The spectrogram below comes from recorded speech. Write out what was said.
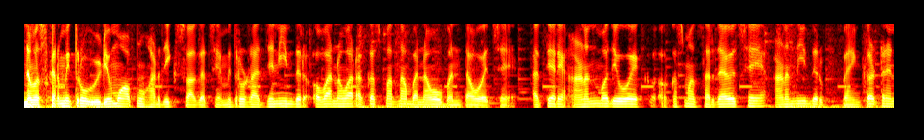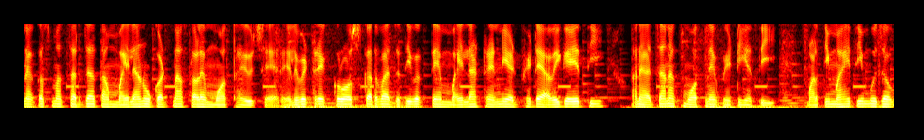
નમસ્કાર મિત્રો, વિડીયોમાં આપનું હાર્દિક સ્વાગત છે. મિત્રો, રાજ્યની અંદર અવારનવાર અકસ્માતના બનાવો બનતા હોય છે. અત્યારે આણંદમાં જેવો એક અકસ્માત સર્જાયો છે. આણંદની અંદર ભયંકર ટ્રેન અકસ્માત સર્જાતા મહિલાનું ઘટના સ્થળે મોત થયું છે. રેલવે ટ્રેક ક્રોસ કરવા જતી વખતે મહિલા ટ્રેનની અડફેટે આવી ગઈ હતી અને અચાનક મોતને ભેટી હતી. મળતી માહિતી મુજબ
